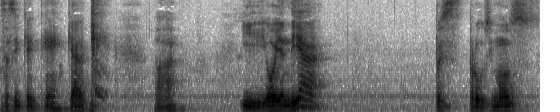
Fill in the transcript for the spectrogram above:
Es así que, ¿qué? ¿Qué? ¿Qué? Ah. Y hoy en día pues producimos,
